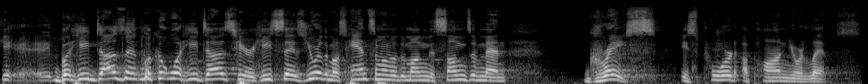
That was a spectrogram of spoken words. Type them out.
But he doesn't. Look at what he does here. He says, You are the most handsome of among the sons of men. Grace is poured upon your lips.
